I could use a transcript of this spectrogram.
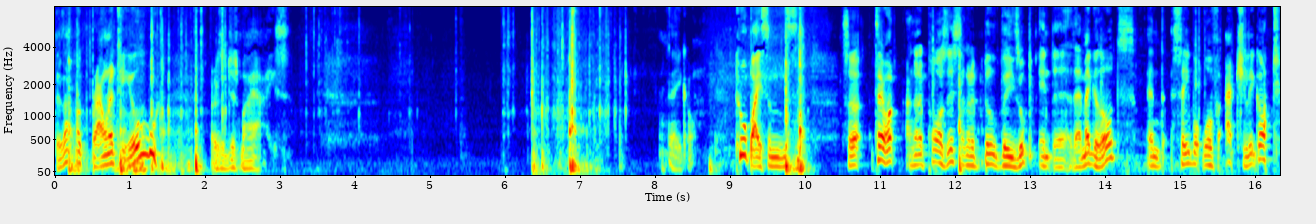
Does that look browner to you? Or is it just my eyes? There you go. Two bisons. So, tell you what, I'm going to pause this. I'm going to build these up into their Megazords and see what we've actually got.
